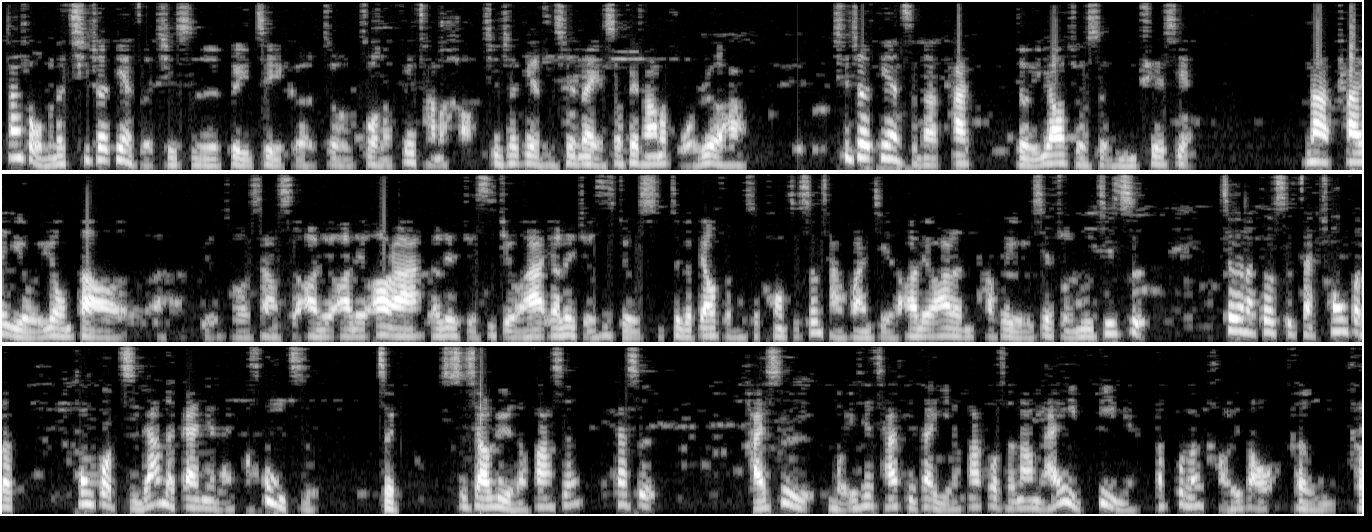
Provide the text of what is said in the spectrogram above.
但是我们的汽车电子其实对这个就做得非常的好，汽车电子现在也是非常的火热哈。汽车电子呢，它的要求是零缺陷，那它有用到呃，比如说像是二六二六二啊、幺六九四九啊、幺六九四九是这个标准呢是控制生产环节的，二六二呢它会有一些准入机制，这个呢都是在充分的通过质量的概念来控制这失效率的发生，但是还是某一些产品在研发过程当中难以避免，它不能考虑到很很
